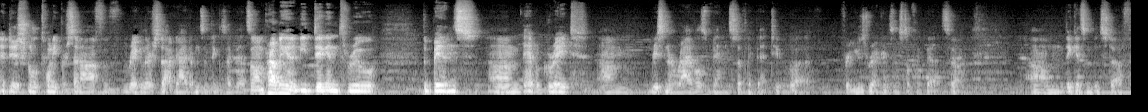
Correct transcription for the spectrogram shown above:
additional 20% off of regular stock items and things like that. So I'm probably gonna be digging through the bins. Um, they have a great um, recent arrivals bin and stuff like that too uh, for used records and stuff like that. So um, they get some good stuff.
